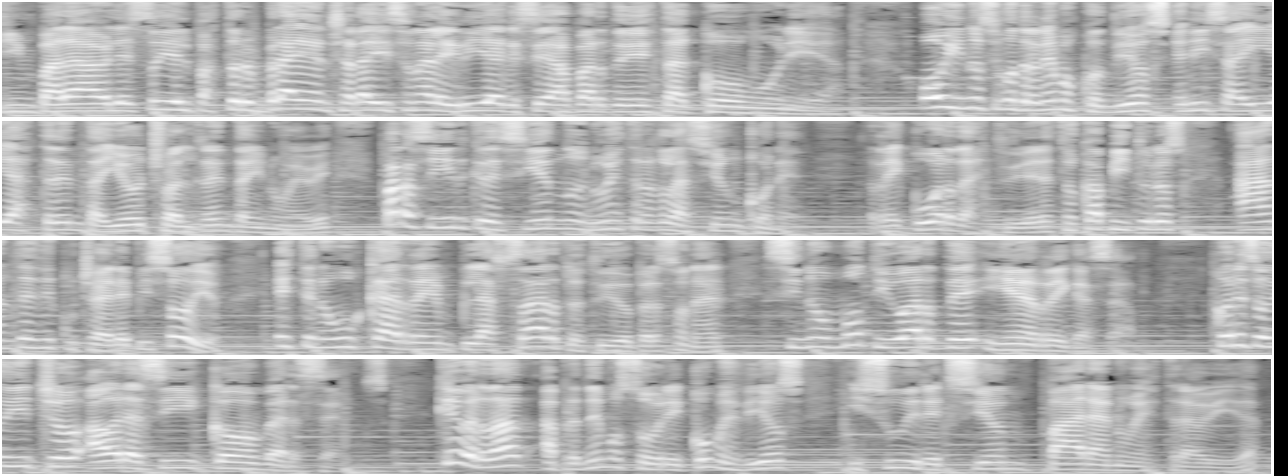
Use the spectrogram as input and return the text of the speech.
imparables. Soy el pastor Brian Chalai y es una alegría que sea parte de esta comunidad. Hoy nos encontraremos con Dios en Isaías 38 al 39 para seguir creciendo en nuestra relación con Él. Recuerda estudiar estos capítulos antes de escuchar el episodio. Este no busca reemplazar tu estudio personal, sino motivarte y enriquecer. Con eso dicho, ahora sí, conversemos. ¿Qué verdad aprendemos sobre cómo es Dios y su dirección para nuestra vida?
